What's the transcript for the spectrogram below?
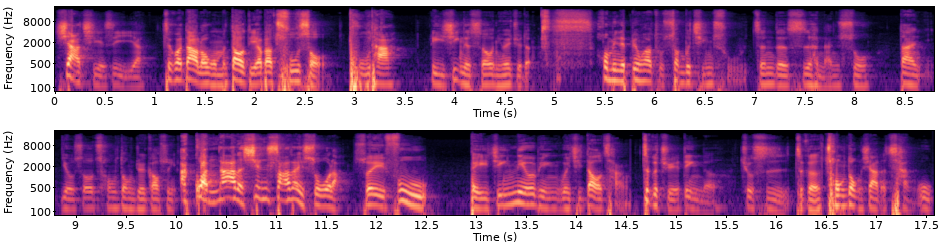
下棋也是一样，这块大龙我们到底要不要出手屠它？理性的时候，你会觉得。后面的变化图算不清楚，真的是很难说。但有时候冲动就会告诉你啊，管他的，先杀再说啦。所以负北京聂卫平围棋道场这个决定呢，就是这个冲动下的产物。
